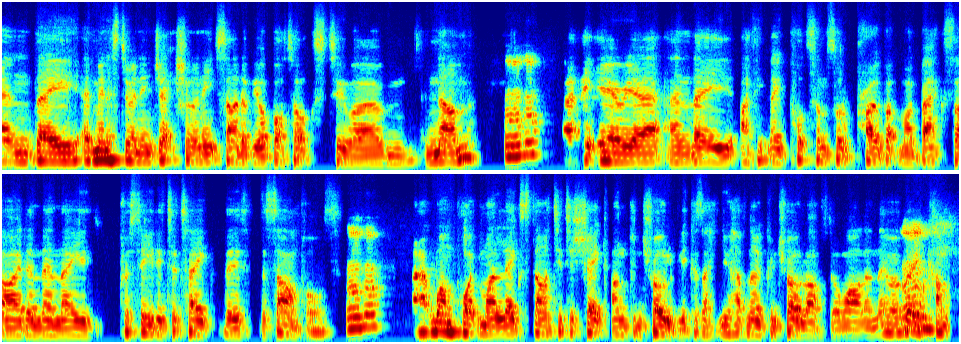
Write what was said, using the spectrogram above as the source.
and they administer an injection on each side of your buttocks to um, numb Mm-hmm. uh, the area, and they I think they put some sort of probe up my backside, and then they proceeded to take the the samples. Mm-hmm. At one point, my legs started to shake uncontrollably because you have no control after a while, and they were very Mm. comforting.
